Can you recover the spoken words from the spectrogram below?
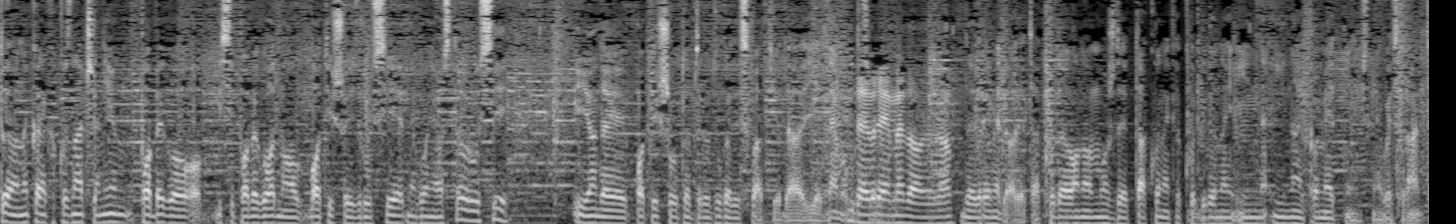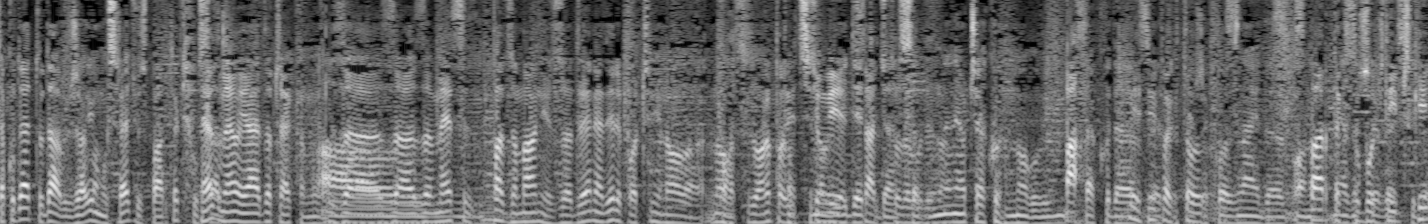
to je onako nekako značajno, nije on pobegao, mislim pobegao odmah, otišao iz Rusije, nego on je ostao u Rusiji i onda je otišao u tom trenutku kada je shvatio da je nemoguće. Da je vreme da ode, da. Da je vreme da ode, tako da ono možda je tako nekako bilo naj, i, i najpametnije s njegove strane. Tako da eto, da, želimo mu sreću u Spartaku. Ne sad. znam, evo ja to čekam. A, za, za, za mesec, pa za manje, za dve nedelje počinje nova, nova sezona, pa Kad ćemo vidjeti sad da, to da sad bude. ne, ne očekujem mnogo, Pa, tako da mislim, ipak to- ko zna da ono, Spartak ne znaš Subotički.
